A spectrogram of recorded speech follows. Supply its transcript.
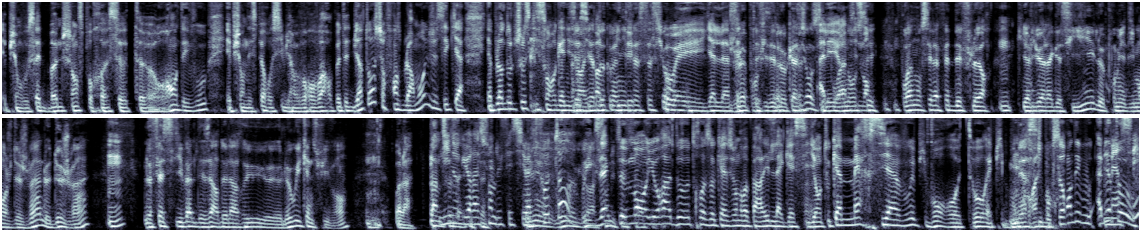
Et puis on vous souhaite bonne chance pour cet euh, rendez-vous. Et puis on espère aussi bien vous revoir peut-être bientôt sur France Bleu Armorique. Je sais qu'il y y a plein d'autres choses qui sont organisées alors, il y a d'autres manifestations. Oui, il y a la Je vais profiter de l'occasion Allez, pour, annoncer, pour annoncer la fête des fleurs Mm. qui a lieu à la Gacilly le premier dimanche de juin, le 2 juin. Mm. Le festival des arts de la rue euh, le week-end suivant. Voilà. Plein de choses à- L'inauguration du festival photo. Oui, exactement. Il y aura d'autres occasions de reparler de la Gacilly. En tout cas, merci à vous et puis bon retour et puis bon Merci courage pour ce rendez-vous. À bientôt. Merci.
